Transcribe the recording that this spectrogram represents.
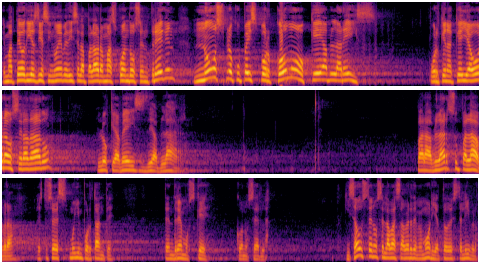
En Mateo 10, 19 dice la palabra más, cuando os entreguen no os preocupéis por cómo o qué hablaréis, porque en aquella hora os será dado lo que habéis de hablar. Para hablar su palabra, esto es muy importante, tendremos que conocerla. Quizá usted no se la va a saber de memoria todo este libro,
